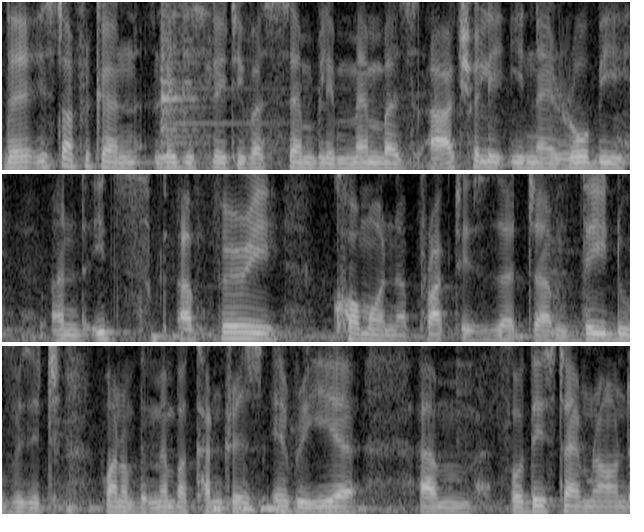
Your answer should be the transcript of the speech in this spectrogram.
the East African Legislative Assembly members are actually in Nairobi, and it's a very common practice that um, they do visit one of the member countries every year. Um, for this time round,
